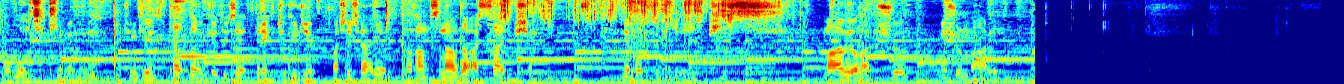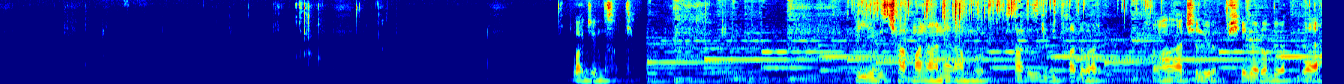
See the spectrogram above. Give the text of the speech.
tablayı çekeyim önüme. Çünkü tatları kötüyse direkt tüküreceğim. Başka çare yok. Bakalım sınavda açsaymışım ne pozisyona girecekmişiz. Mavi olan şu meşhur mavi. Bacını satayım. Bildiğimiz çakma nane lan bu. Sakız gibi tadı var. Sonra açılıyor. Bir şeyler oluyor. Bleh.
